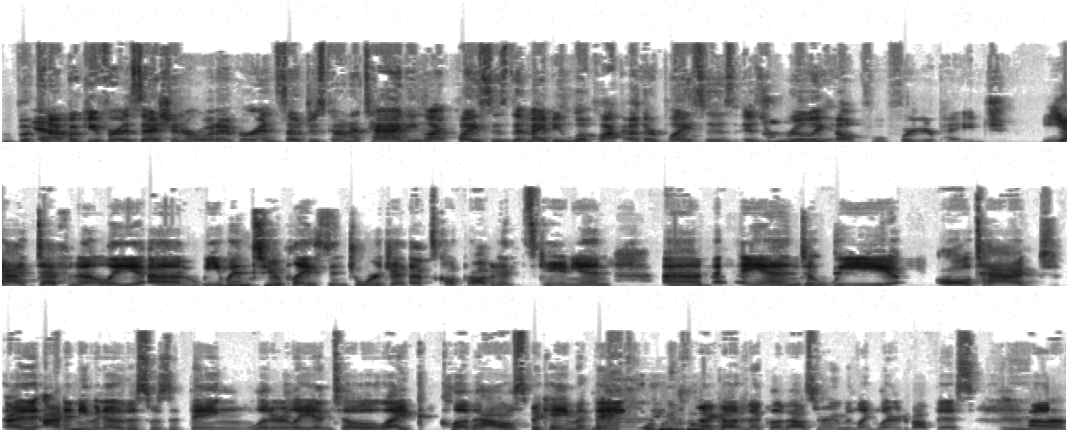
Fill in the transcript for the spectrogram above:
book, can I book you for a session or whatever?" And so, just kind of tagging like places that maybe look like other places is mm-hmm. really helpful for your page. Yeah, definitely. Um, we went to a place in Georgia that's called Providence Canyon, um, mm-hmm. and we all tagged. I, I didn't even know this was a thing literally until like Clubhouse became a thing. I got in a Clubhouse room and like learned about this. Mm-hmm. Um,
